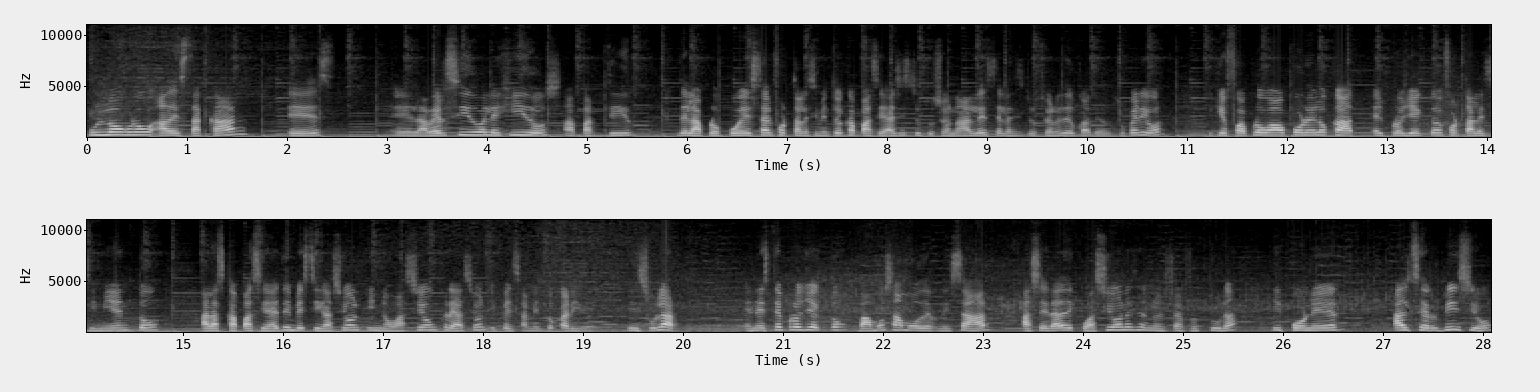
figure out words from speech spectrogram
Un logro a destacar es el haber sido elegidos a partir de la propuesta del fortalecimiento de capacidades institucionales de las instituciones de educación superior y que fue aprobado por el OCAT el proyecto de fortalecimiento a las capacidades de investigación, innovación, creación y pensamiento caribe insular. En este proyecto vamos a modernizar, hacer adecuaciones en nuestra estructura y poner al servicio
